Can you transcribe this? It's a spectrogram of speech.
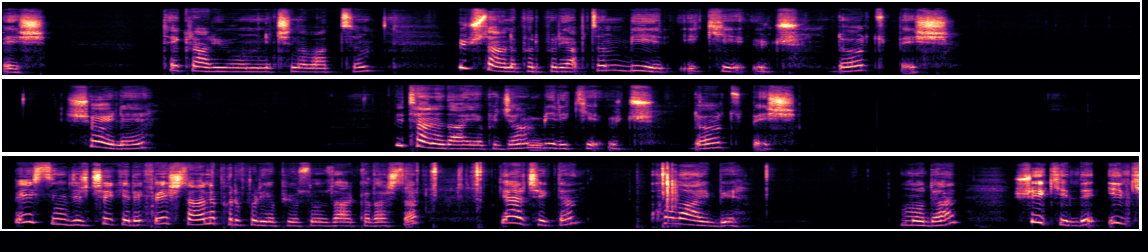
5. Tekrar yuvamın içine battım. 3 tane pırpır yaptım. 1, 2, 3, 4, 5. Şöyle bir tane daha yapacağım. 1, 2, 3, 4, 5. 5 zincir çekerek 5 tane pırpır yapıyorsunuz arkadaşlar. Gerçekten kolay bir model. Şu şekilde ilk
